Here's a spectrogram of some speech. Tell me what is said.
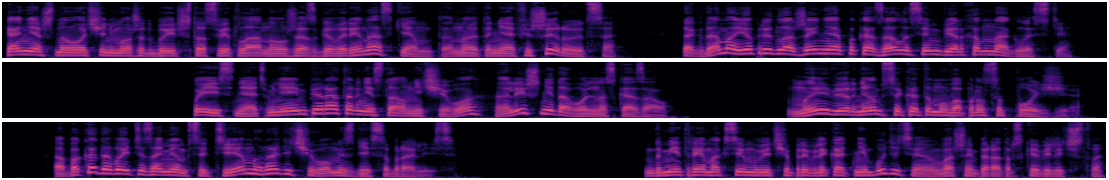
Конечно, очень может быть, что Светлана уже сговорена с кем-то, но это не афишируется. Тогда мое предложение показалось им верхом наглости. Пояснять мне император не стал ничего, а лишь недовольно сказал. «Мы вернемся к этому вопросу позже. А пока давайте займемся тем, ради чего мы здесь собрались». «Дмитрия Максимовича привлекать не будете, Ваше Императорское Величество?»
